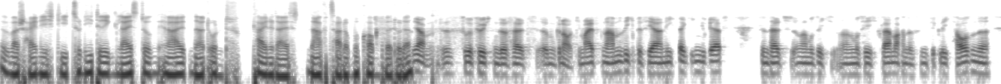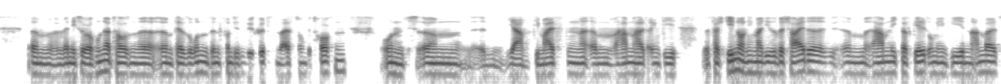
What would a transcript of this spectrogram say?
wahrscheinlich die zu niedrigen Leistungen erhalten hat und keine Leist Nachzahlung bekommen wird, oder? Ja, das ist zu befürchten, dass halt, ähm, genau, die meisten haben sich bisher nicht dagegen gewehrt. Sind halt, man muss sich, man muss sich klar machen, es sind wirklich Tausende wenn nicht sogar Hunderttausende ähm, Personen sind von diesen gekürzten Leistungen betroffen. Und ähm, äh, ja, die meisten ähm, haben halt irgendwie, verstehen noch nicht mal diese Bescheide, ähm, haben nicht das Geld, um irgendwie einen Anwalt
